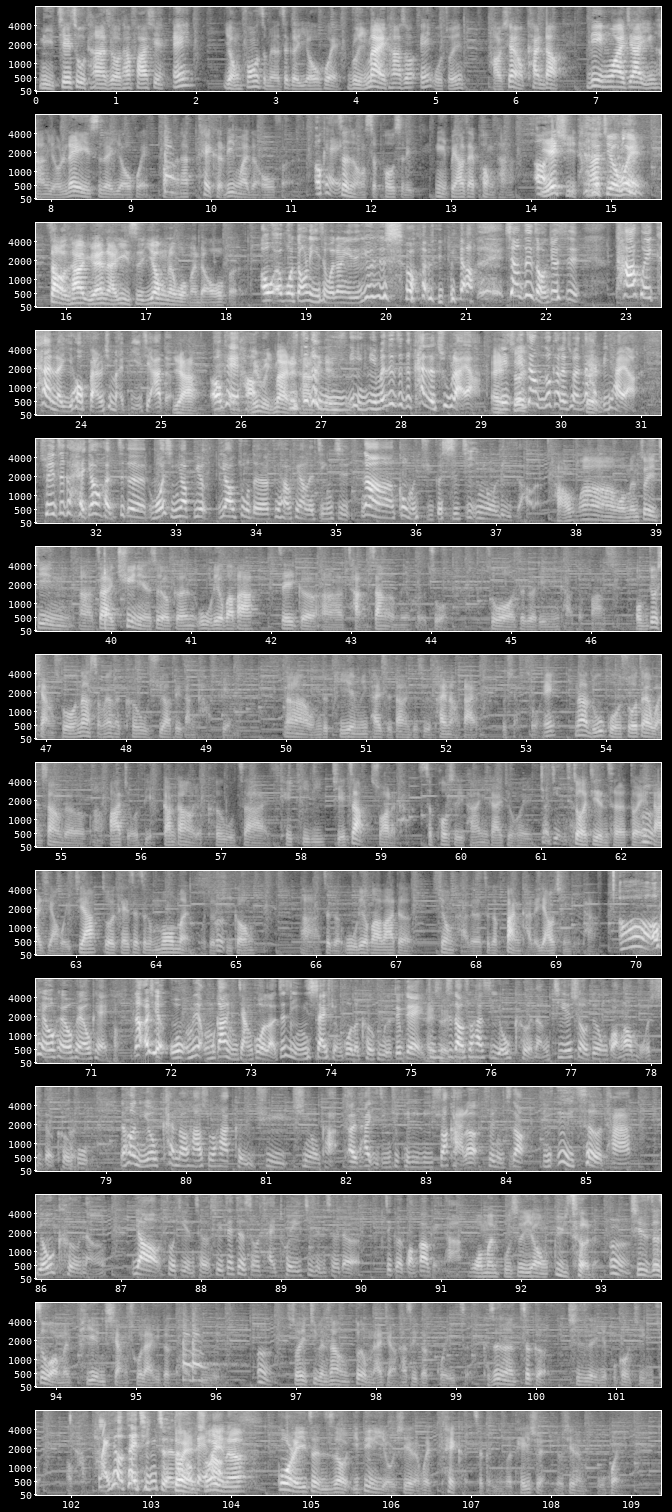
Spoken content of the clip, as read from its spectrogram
你接触他的时候，他发现，哎，永丰怎么有这个优惠？remind 他说，哎，我昨天好像有看到另外一家银行有类似的优惠，反而他 take 另外一个 offer。OK，这种 supposedly。你不要再碰它，也许他就会 照他原来意思用了我们的 offer。哦，我懂你意思，我懂你意思，就是说你不要像这种，就是他会看了以后反而去买别家的。呀，OK，好，你 remind 你这个你你你们的这个看得出来啊，你你这样子都看得出来，那很厉害啊。所以这个很要很这个模型要标要做得非常非常的精致。那跟我们举个实际应用的例子好了。好，那我们最近啊，在去年是有跟五五六八八。这个啊，厂商有没有合作做这个联名卡的发行？我们就想说，那什么样的客户需要这张卡片嘛？那我们的 PM 一开始当然就是拍脑袋，就想说，哎，那如果说在晚上的啊八九点，刚刚好有客户在 KTV 结账刷了卡，supposedly 他应该就会坐计程车，对，大家一起要回家。作为 K 在这个 moment，我就提供。啊，这个五五六八八的信用卡的这个办卡的邀请给他。哦，OK，OK，OK，OK。那而且我我们我们刚刚已经讲过了，这是已经筛选过的客户了，对不对？就是知道说他是有可能接受这种广告模式的客户。然后你又看到他说他可以去信用卡，呃，他已经去 KTV 刷卡了，所以你知道你预测他有可能要坐计程车，所以在这时候才推计程车的。这个广告给他，我们不是用预测的，嗯，其实这是我们 PM 想出来一个规律，嗯，所以基本上对我们来讲，它是一个规则。可是呢，这个其实也不够精准，好，还要再精准。对，okay, 所以呢，过了一阵子之后，一定有些人会 take 这个 invitation，有些人不会。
